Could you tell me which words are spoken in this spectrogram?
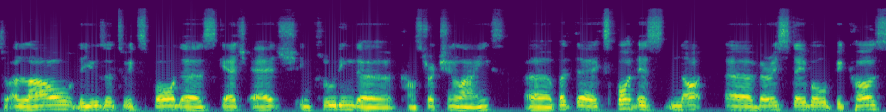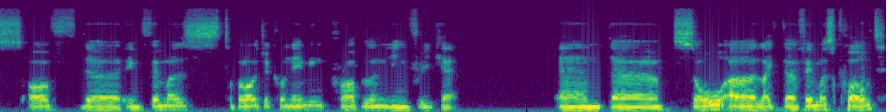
to allow the user to export the Sketch edge, including the construction lines. Uh, but the export is not uh, very stable because of the infamous topological naming problem in FreeCAD. And uh, so, uh, like the famous quote,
